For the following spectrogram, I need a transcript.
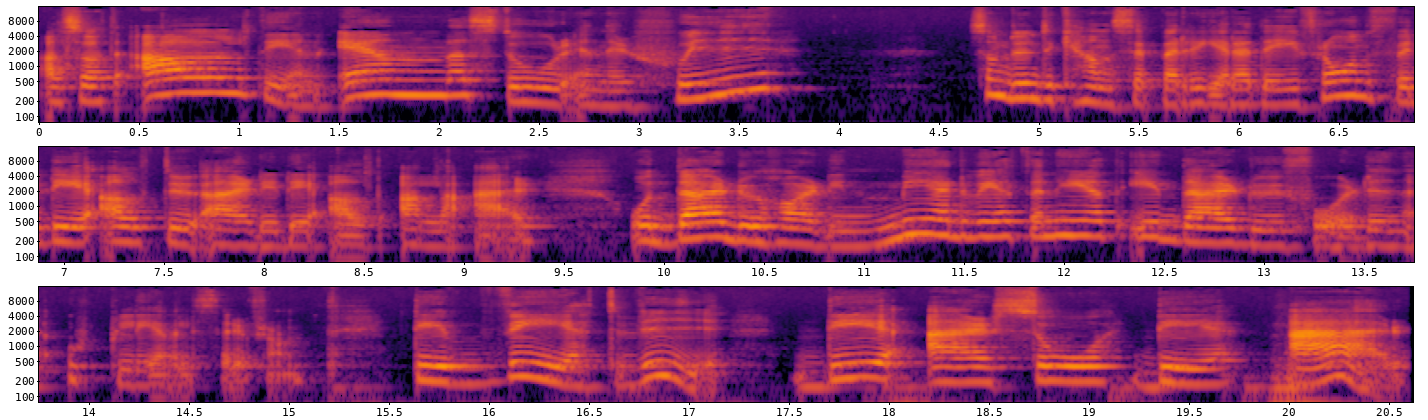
Alltså att allt är en enda stor energi som du inte kan separera dig ifrån, för det är allt du är, det är det allt alla är. Och där du har din medvetenhet är där du får dina upplevelser ifrån. Det vet vi. Det är så det är.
